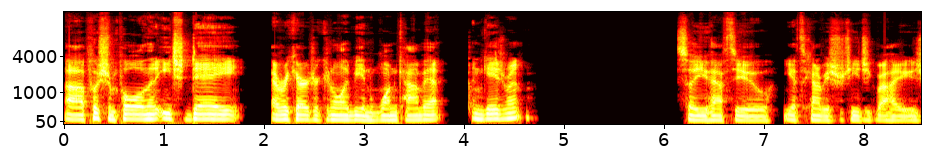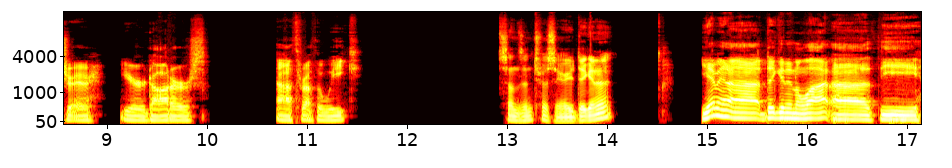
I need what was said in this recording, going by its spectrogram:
uh, push and pull. And then each day, every character can only be in one combat engagement, so you have to you have to kind of be strategic about how you use your your daughters uh, throughout the week. Sounds interesting. Are you digging it? Yeah, man, uh, digging in a lot. Uh, the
